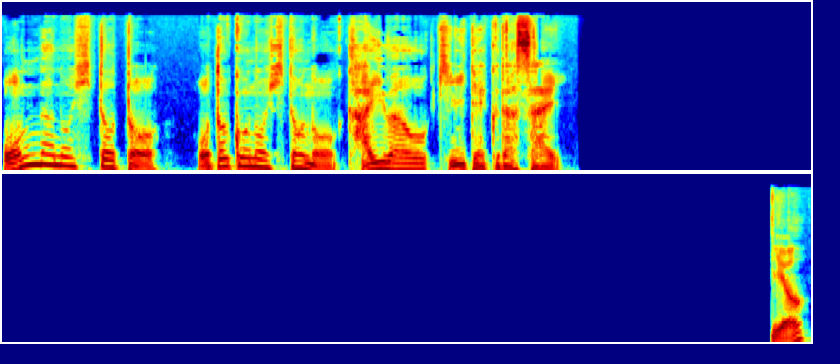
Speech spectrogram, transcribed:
女の人と男の人の会話を聞いてください。よ。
